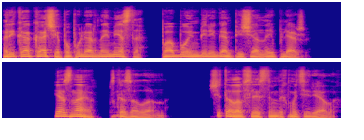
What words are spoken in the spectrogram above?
Река Кача – популярное место, по обоим берегам песчаные пляжи. «Я знаю», – сказала Анна. Читала в следственных материалах.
